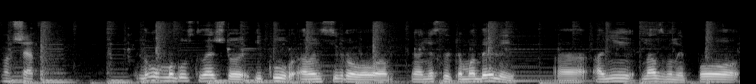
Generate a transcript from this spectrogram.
планшетах? Ну, могу сказать, что Икур анонсировала э, несколько моделей. Э, они названы по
